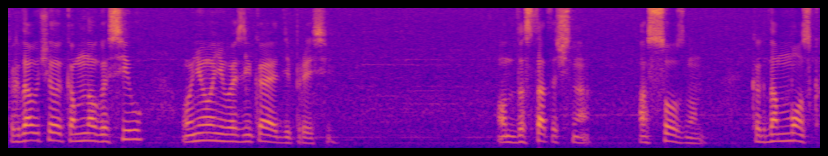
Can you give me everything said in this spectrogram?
Когда у человека много сил – у него не возникает депрессии. Он достаточно осознан. Когда мозг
